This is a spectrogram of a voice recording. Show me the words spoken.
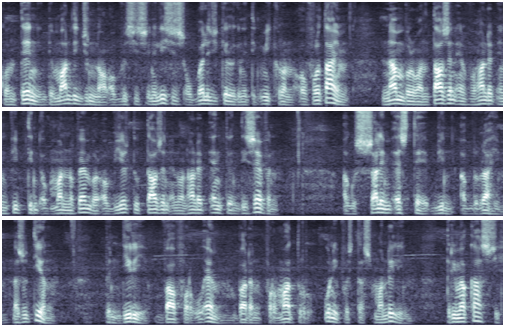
contained in the Mandi Journal of Research Analysis of Biological Genetic Micron all time, number 1415 of month November of year 2127. Agus Salim ST bin Abdurrahim Nasution, pendiri VAFOR UM Badan Formatur Universitas Mandailing. Terima kasih.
